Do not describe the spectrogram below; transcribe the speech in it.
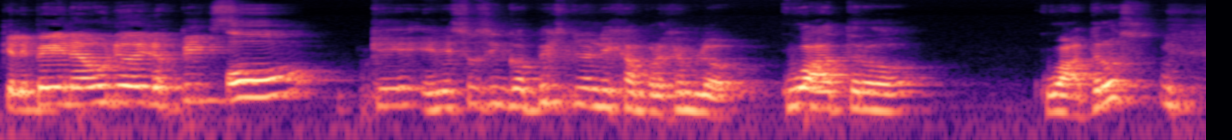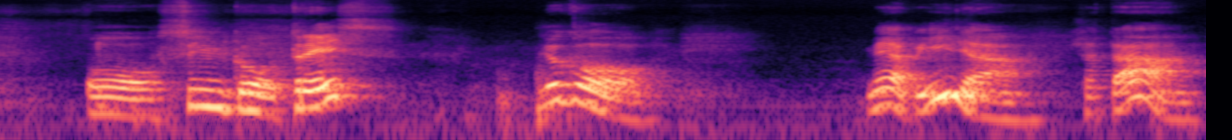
Que le peguen a uno de los picks. O que en esos 5 picks no elijan, por ejemplo, 4 4 o 5 3. Loco, media pila, ya está.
